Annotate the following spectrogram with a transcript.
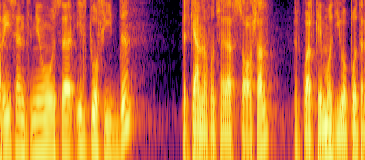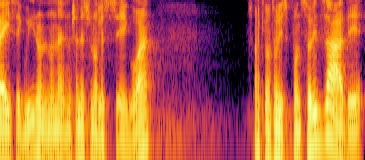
recent news, il tuo feed, perché hanno funzionalità social, per qualche motivo potrei seguire, non, è, non c'è nessuno che segue, eh. sono anche contenuti sponsorizzati,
